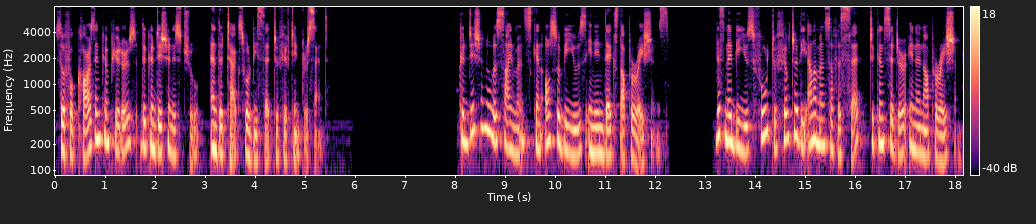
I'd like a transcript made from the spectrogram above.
So for cars and computers, the condition is true and the tax will be set to 15%. Conditional assignments can also be used in indexed operations. This may be useful to filter the elements of a set to consider in an operation.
